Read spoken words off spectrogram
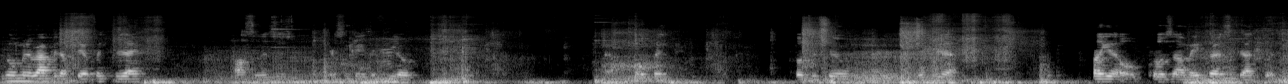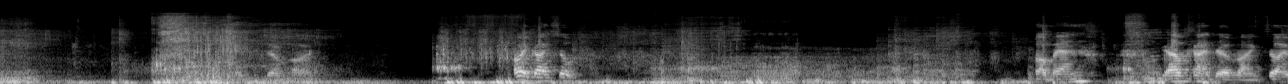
I'm gonna wrap it up there for today. Also this is just in case the video uh, open. Close it soon. We'll that. Probably gonna close on May first that's what. Alright guys, so Oh man, that was kind of terrifying. So I.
